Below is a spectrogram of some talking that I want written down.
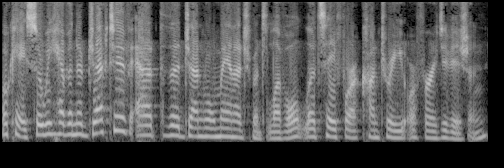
Okay, so we have an objective at the general management level, let's say for a country or for a division.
